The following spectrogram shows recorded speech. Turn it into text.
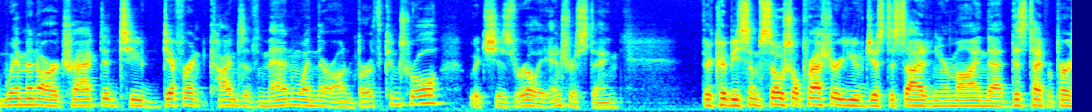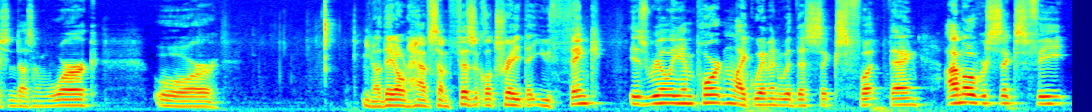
women are attracted to different kinds of men when they're on birth control, which is really interesting. There could be some social pressure. You've just decided in your mind that this type of person doesn't work, or you know, they don't have some physical trait that you think is really important, like women with the six foot thing. I'm over six feet,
